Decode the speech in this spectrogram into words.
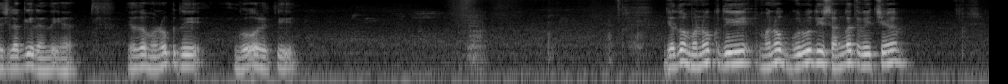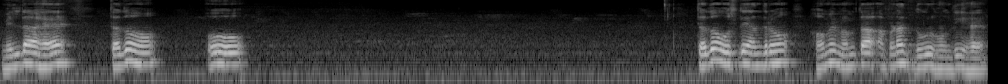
ਵਿੱਚ ਲੱਗੀ ਰਹਿੰਦੀ ਹੈ। ਜਦੋਂ ਮਨੁੱਖ ਦੀ ਗੋਰਤੀ ਜਦੋਂ ਮਨੁੱਖ ਦੀ, ਮਨੁੱਖ ਗੁਰੂ ਦੀ ਸੰਗਤ ਵਿੱਚ ਮਿਲਦਾ ਹੈ, ਤਦੋਂ ਉਹ ਤਦੋਂ ਉਸ ਦੇ ਅੰਦਰੋਂ ਹਉਮੈ ਮਮਤਾ ਆਪਣਾ ਦੂਰ ਹੁੰਦੀ ਹੈ।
